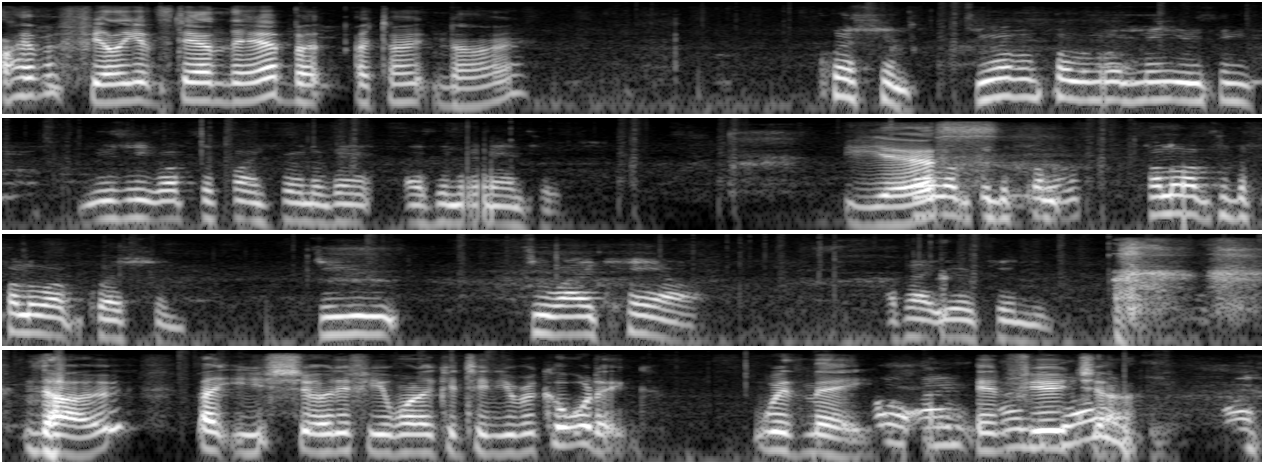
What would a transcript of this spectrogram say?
I have a feeling it's down there, but I don't know. Question: Do you have a problem with me using using Optifine for an event as an advantage? Follow up Yes. to the follow, follow up to the follow up question. Do you do I care about your opinion? no, but you should if you want to continue recording with me. Oh, I'm In I'm future. Going to, I,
